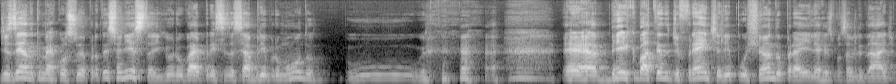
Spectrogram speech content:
dizendo que o Mercosul é protecionista e que o Uruguai precisa se abrir para o mundo. Uh. é meio que batendo de frente ali, puxando para ele a responsabilidade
